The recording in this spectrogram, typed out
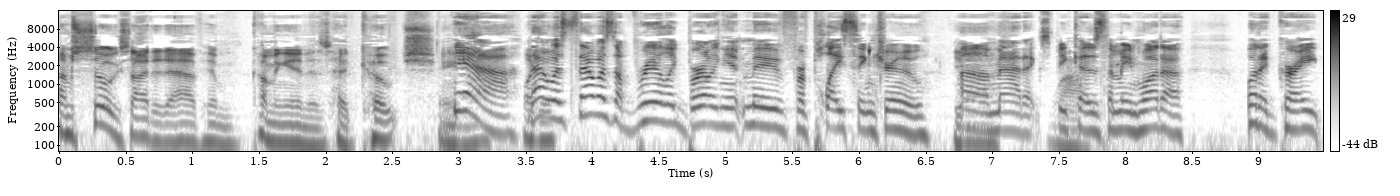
I'm so excited to have him coming in as head coach. And Yeah, like that was that was a really brilliant move for placing Drew Yeah. uh, Maddox Wow. because I mean, what a what a great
